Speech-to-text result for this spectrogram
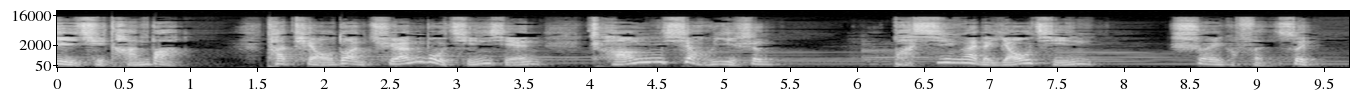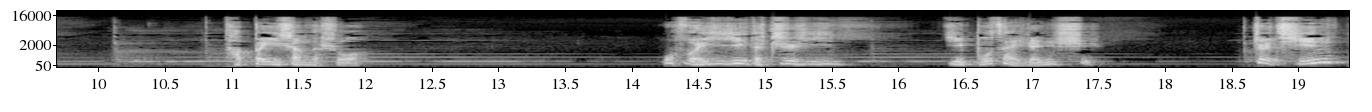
一曲弹罢，他挑断全部琴弦，长啸一声，把心爱的瑶琴摔个粉碎。他悲伤地说：“我唯一的知音已不在人世，这琴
